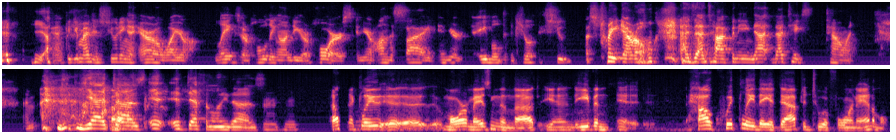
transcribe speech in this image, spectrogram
yeah. And could you imagine shooting an arrow while your legs are holding onto your horse and you're on the side and you're able to kill, shoot a straight arrow as that's happening? That that takes talent. Yeah, it does. It it definitely does. Mhm. Technically, uh, more amazing than that, and even uh, how quickly they adapted to a foreign animal.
